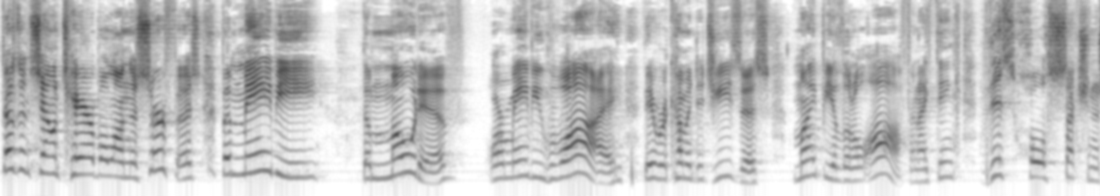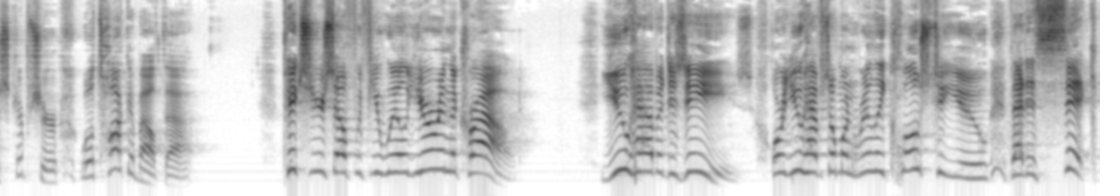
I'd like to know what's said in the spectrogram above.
Doesn't sound terrible on the surface, but maybe the motive or maybe why they were coming to Jesus might be a little off. And I think this whole section of scripture will talk about that. Picture yourself, if you will, you're in the crowd you have a disease, or you have someone really close to you that is sick,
